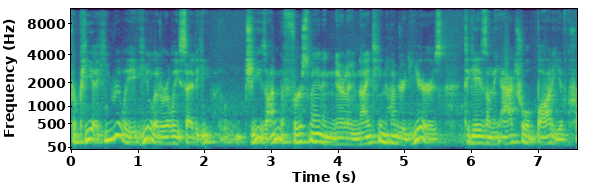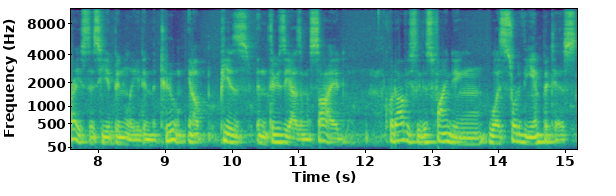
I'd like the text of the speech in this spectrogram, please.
for Pia, he really, he literally said, "He, geez, I'm the first man in nearly 1900 years to gaze on the actual body of Christ as he had been laid in the tomb." You know, Pia's enthusiasm aside, quite obviously, this finding was sort of the impetus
